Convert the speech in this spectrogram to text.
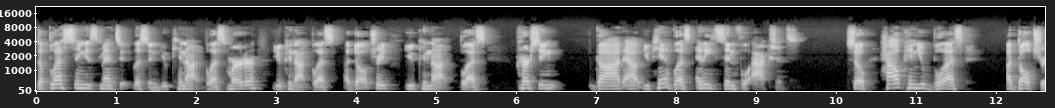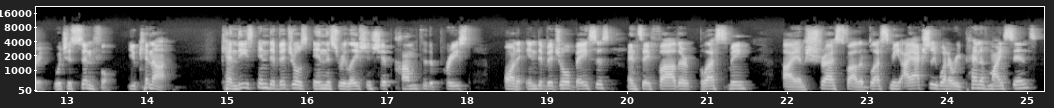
the blessing is meant to listen, you cannot bless murder, you cannot bless adultery, you cannot bless cursing God out, you can't bless any sinful actions. So, how can you bless adultery, which is sinful? You cannot. Can these individuals in this relationship come to the priest on an individual basis and say, Father, bless me? I am stressed. Father, bless me. I actually want to repent of my sins.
